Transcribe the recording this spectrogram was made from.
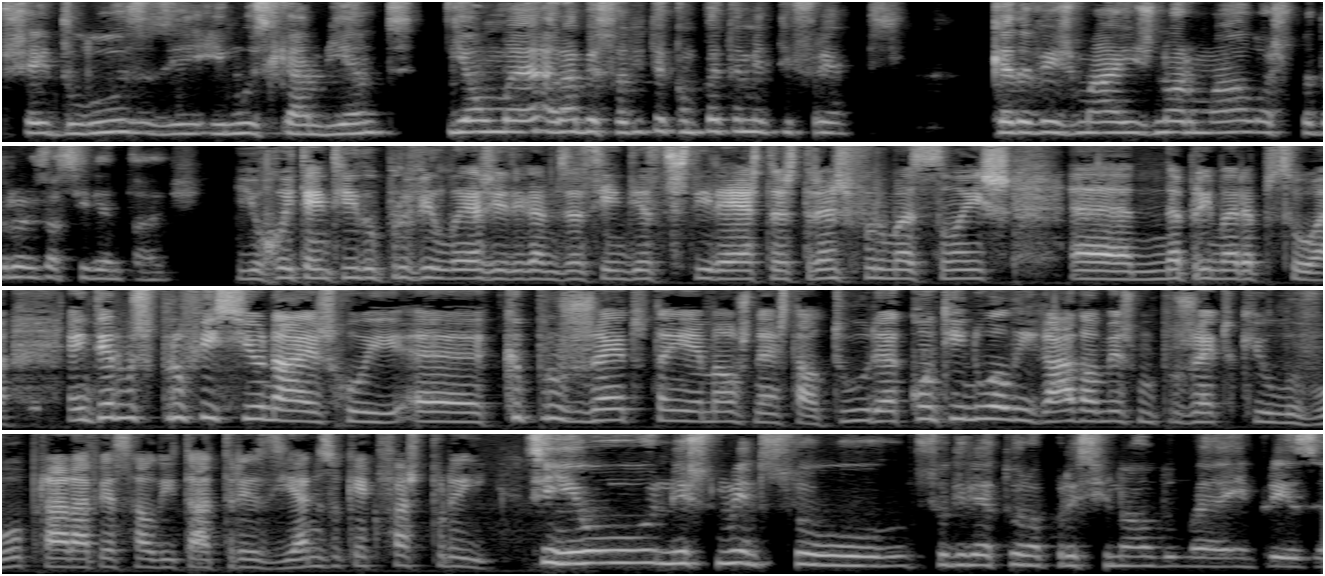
cheio de luzes e, e música ambiente, e é uma Arábia Saudita completamente diferente, cada vez mais normal aos padrões ocidentais. E o Rui tem tido o privilégio, digamos assim, de assistir a estas transformações uh, na primeira pessoa. Em termos profissionais, Rui, uh, que projeto tem em mãos nesta altura? Continua ligado ao mesmo projeto que o levou para a Arábia Saudita há 13 anos? O que é que faz por aí? Sim, eu neste momento sou, sou diretor operacional de uma empresa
